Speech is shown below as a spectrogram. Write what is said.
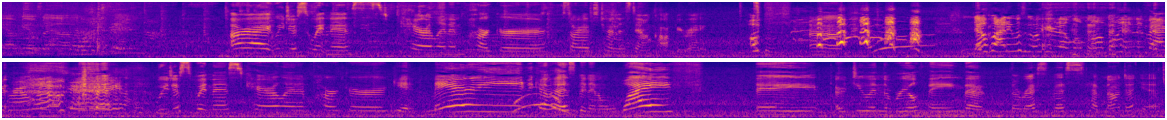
Yum, yum, yum. All right, we just witnessed Carolyn and Parker. Sorry, I have to turn this down. Copyright. Uh, Nobody was gonna hear that little mumbling in the background, but okay. we just witnessed Carolyn and Parker get married, become husband and wife. They are doing the real thing that the rest of us have not done yet.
